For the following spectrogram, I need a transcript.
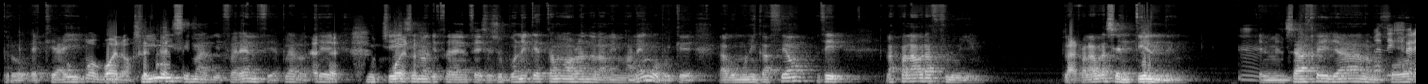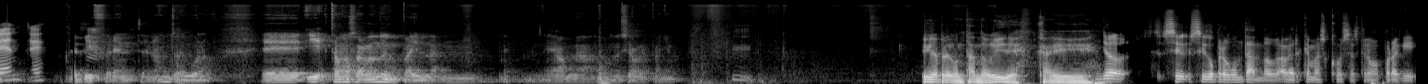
Pero es que hay muchísimas diferencias, claro, es que muchísimas diferencias. Y se supone que estamos hablando la misma lengua, porque la comunicación, es decir, las palabras fluyen, las palabras se entienden. Mm. El mensaje ya a lo es mejor diferente. es diferente, ¿no? Entonces, bueno, eh, y estamos hablando de un país de habla, donde se habla español. Sigue preguntando, Guille, que Yo sigo preguntando, a ver qué más cosas tenemos por aquí.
